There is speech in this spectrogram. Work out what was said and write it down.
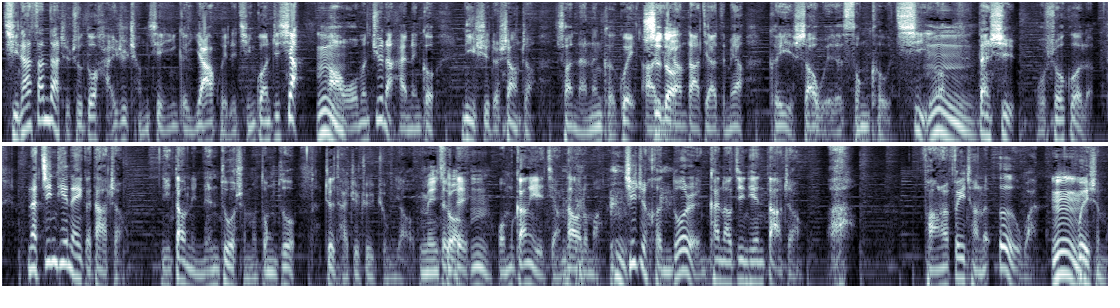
其他三大指数都还是呈现一个压回的情况之下，嗯、啊，我们居然还能够逆势的上涨，算难能可贵啊，是的，让大家怎么样可以稍微的松口气啊，嗯，但是我说过了，那今天的一个大涨。你到底能做什么动作？这才是最重要的，没错，对对？嗯，我们刚刚也讲到了嘛。其实很多人看到今天大涨啊。反而非常的扼腕，嗯，为什么？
